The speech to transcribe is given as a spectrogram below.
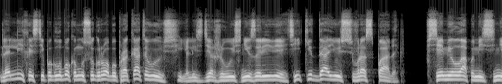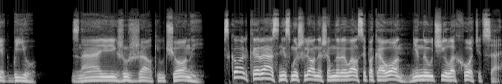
Для лихости по глубокому сугробу прокатываюсь, еле сдерживаюсь не зареветь и кидаюсь в распадок. всеми лапами снег бью. Знаю их жужжалки, ученый. Сколько раз несмышленышем нарывался, пока он не научил охотиться,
